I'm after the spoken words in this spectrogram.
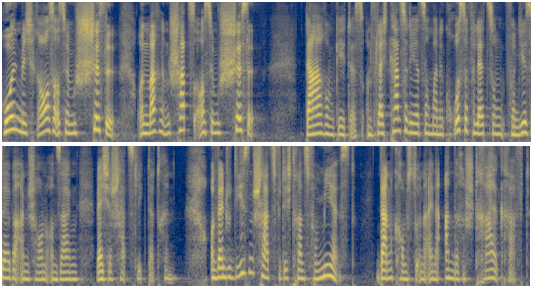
holen mich raus aus dem Schüssel und machen einen Schatz aus dem Schüssel? Darum geht es. Und vielleicht kannst du dir jetzt noch mal eine große Verletzung von dir selber anschauen und sagen, welcher Schatz liegt da drin? Und wenn du diesen Schatz für dich transformierst, dann kommst du in eine andere Strahlkraft.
